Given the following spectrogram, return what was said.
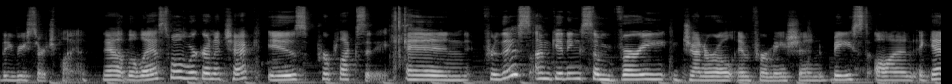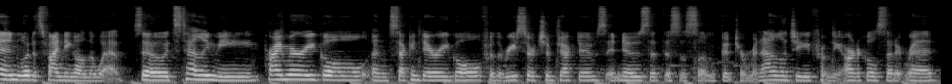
the research plan. Now, the last one we're going to check is perplexity. And for this, I'm getting some very general information based on, again, what it's finding on the web. So it's telling me primary goal and secondary goal for the research objectives. It knows that this is some good terminology from the articles that it read.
